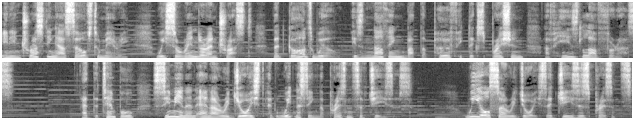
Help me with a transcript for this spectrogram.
In entrusting ourselves to Mary, we surrender and trust that God's will is nothing but the perfect expression of His love for us. At the temple, Simeon and Anna rejoiced at witnessing the presence of Jesus. We also rejoice at Jesus' presence,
